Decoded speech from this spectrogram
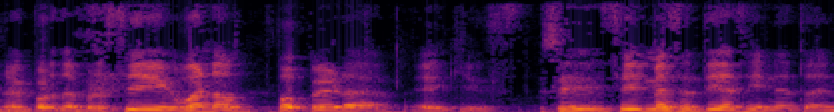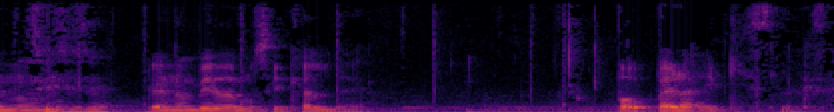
No importa, pero sí, bueno, Popera X. Sí. Sí, me sentí así neta en un, Sí, sí, sí. en un video musical de Popera X, lo que sea.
